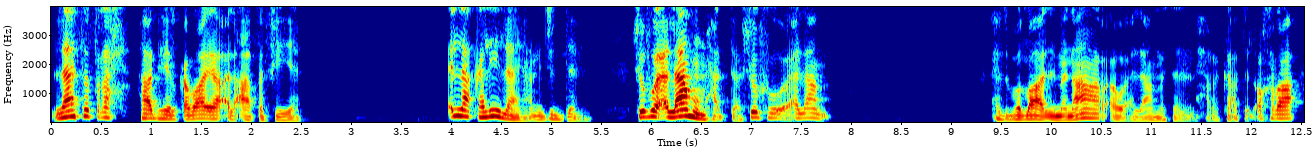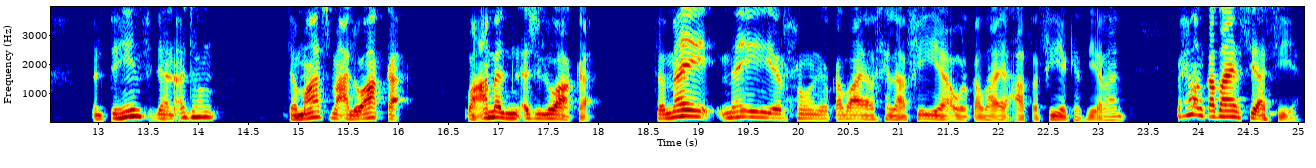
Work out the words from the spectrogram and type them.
لا تطرح هذه القضايا العاطفية. إلا قليلة يعني جدا. شوفوا إعلامهم حتى. شوفوا إعلام حزب الله المنار أو إعلام مثلا الحركات الأخرى ملتهين لأن عندهم تماس مع الواقع وعمل من أجل الواقع. فما ما يرحون القضايا الخلافية أو القضايا العاطفية كثيرا يرحون القضايا السياسية.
